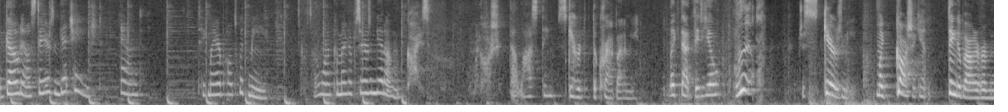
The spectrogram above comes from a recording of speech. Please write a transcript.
Gonna go downstairs and get changed and take my AirPods with me. So I wanna come back upstairs and get them. Guys, oh my gosh, that last thing scared the crap out of me. Like that video, just scares me. Oh my gosh, I can't think about it.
